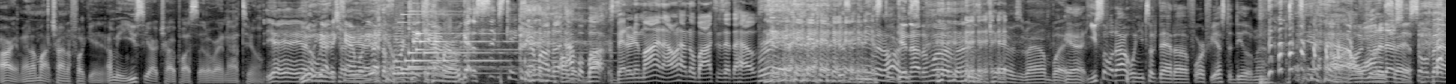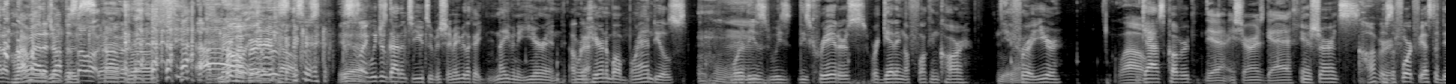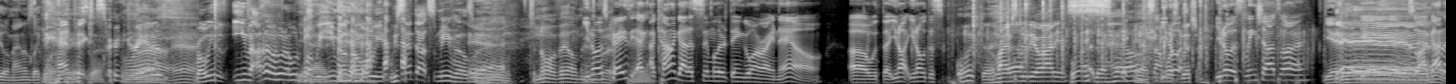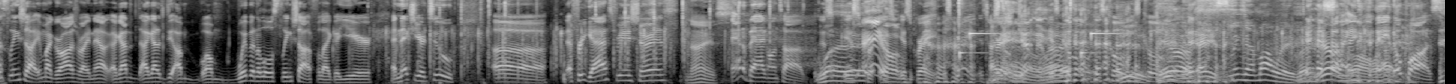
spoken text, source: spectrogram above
all right, man. I'm not trying to fucking. I mean, you see our tripod setup right now too. Yeah, yeah, yeah. You know we we got the try- camera. yeah. You got the 4K camera. We got a 6K camera on the Apple box. Better than mine. I don't have no boxes at the house. this ain't even Still ours. getting out of mud, man. It's Cavs, man. But Yeah, you sold out when you took that uh, Ford Fiesta deal, man. I I wanted that shit so bad. I, I might have dropped the sellout comment, bro. Bro, Bro, it was- this was this is like we just got into YouTube and shit. Maybe like a not even a year in, and we're hearing about brand deals where these we, these creators were getting a fucking car Yeah. for a year, Wow. gas covered, yeah, insurance, gas. insurance Covered. It was the Ford Fiesta deal, man. It was like we handpicked Fiesta. certain creators, bro. We was email. I don't know who, who the fuck we emailed, bro. but We we sent out some emails, man, to no avail, man. You know what's but- crazy? I, I kind of got a similar thing going right now. Uh, with the you know you know what this what the Live hell? studio audience. What the hell? Yeah, soundboard's you know, glitching. you know what slingshots are? Yeah. Yeah, yeah, yeah. So I got a slingshot in my garage right now. I got I got to I'm I'm whipping a little slingshot for like a year, and next year too. Uh, that free gas, free insurance, Nice. and a bag on top. It's, What? it's, gr- it's, it's great. It's great. It's Still great. getting it, man. It's cool. It's cool. It's cool. Yeah, hey, sling that my way, bro. hey, hey, no pause.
